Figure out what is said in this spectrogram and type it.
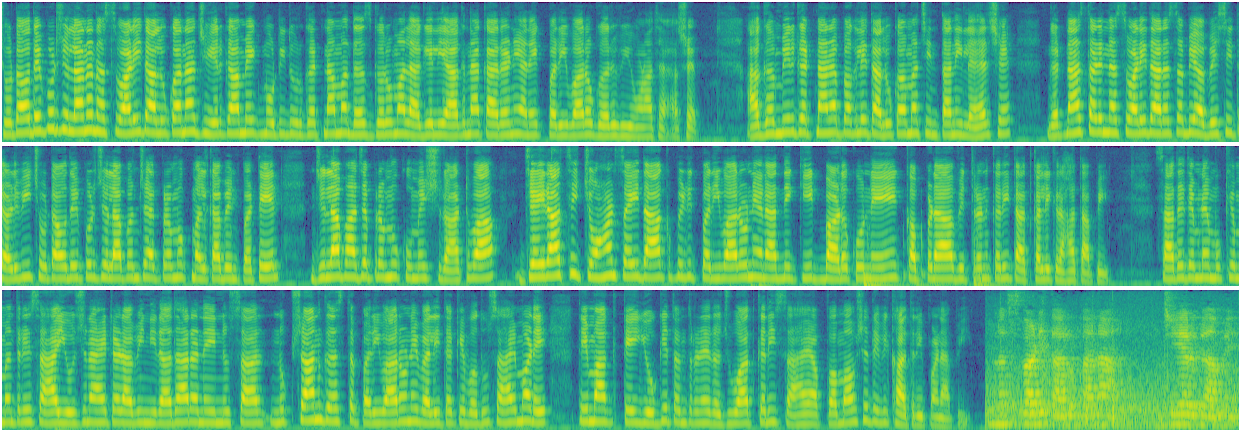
છોટાઉદેપુર જિલ્લાના નસવાડી તાલુકાના ઝેર ગામે એક મોટી દુર્ઘટનામાં દસ ઘરોમાં લાગેલી આગના કારણે અનેક પરિવારો ઘર વિહોણા થયા છે. આ ગંભીર ઘટનાના પગલે તાલુકામાં ચિંતાની લહેર છે. ઘટના સ્થળે નસવાડી ધારાસભ્ય અભયસિંહ તડવી, છોટાઉદેપુર જિલ્લા પંચાયત પ્રમુખ મલકાબેન પટેલ, જિલ્લા ભાજપ પ્રમુખ ઉમેશ રાઠવા, જયરાજસિંહ ચૌહાણ સહિત આગ પીડિત પરિવારોને અનાજની કીટ બાળકોને કપડાં વિતરણ કરી તાત્કાલિક રાહત આપી. સાથે તેમણે મુખ્યમંત્રી સહાય યોજના હેઠળ આવી નિરાધાર અને નુકસાન નુકસાનગ્રસ્ત પરિવારોને વહેલી તકે વધુ સહાય મળે તે માટે યોગ્ય તંત્રને રજૂઆત કરી સહાય આપવામાં આવશે તેવી ખાતરી પણ આપી. નસવાડી તાલુકાના ઝેર ગામે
